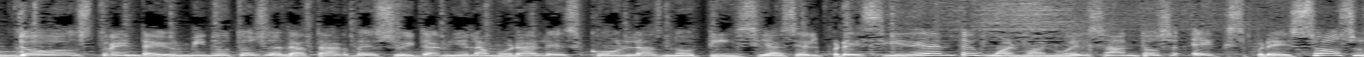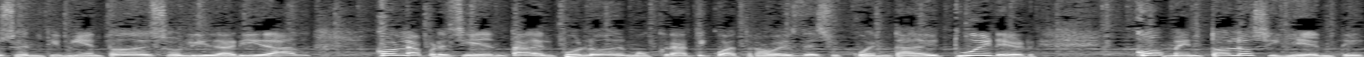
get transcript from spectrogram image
2.31 minutos de la tarde, soy Daniela Morales con las noticias. El presidente Juan Manuel Santos expresó su sentimiento de solidaridad con la presidenta del Polo Democrático a través de su cuenta de Twitter. Comentó lo siguiente,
